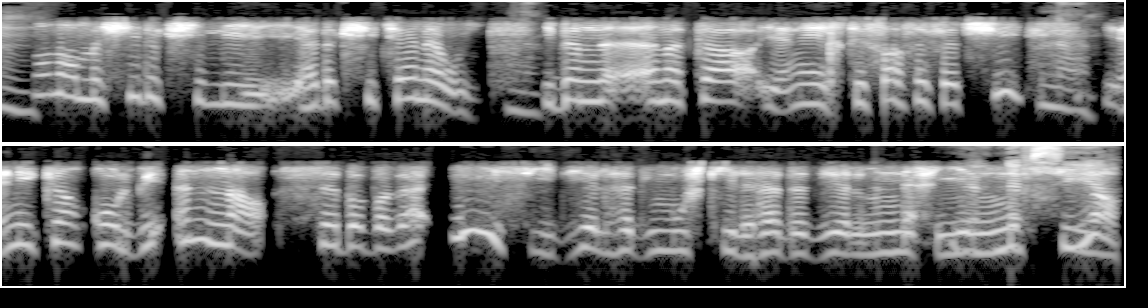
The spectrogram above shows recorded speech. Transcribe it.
non non ماشي داك الشيء اللي هذاك الشيء ثانوي نعم. اذا أنا ك يعني اختصاصي في هذا الشيء نعم. يعني كنقول بأن السبب الرئيسي ديال هذا المشكل هذا ديال من الناحيه النفسية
